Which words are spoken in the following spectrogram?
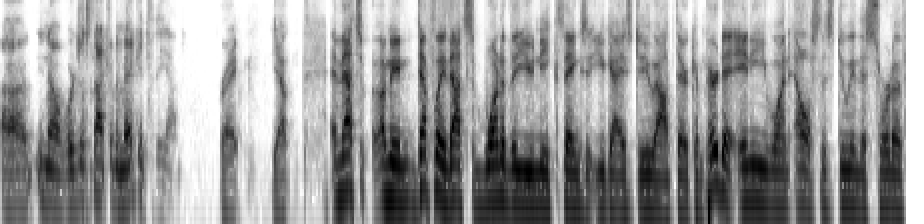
uh, you know, we're just not going to make it to the end. Right. Yep. And that's, I mean, definitely that's one of the unique things that you guys do out there compared to anyone else that's doing this sort of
